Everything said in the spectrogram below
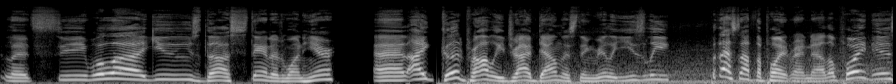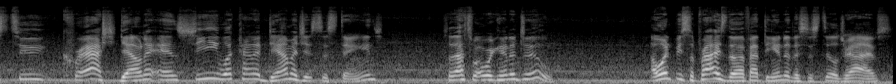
Let's see. We'll uh, use the standard one here. And I could probably drive down this thing really easily. But that's not the point right now. The point is to crash down it and see what kind of damage it sustains. So that's what we're going to do. I wouldn't be surprised though if at the end of this it still drives.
